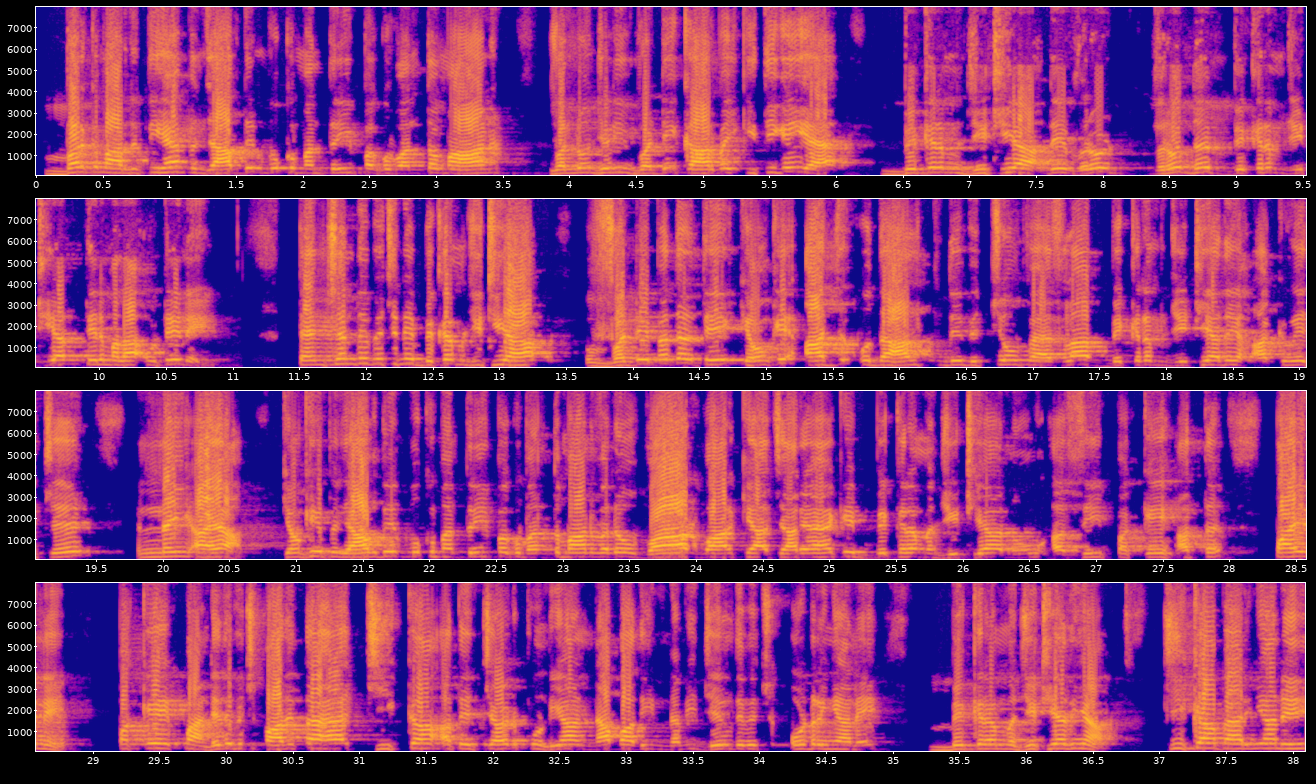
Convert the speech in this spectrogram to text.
ਬਰਕ ਮਾਰ ਦਿੱਤੀ ਹੈ। ਪੰਜਾਬ ਦੇ ਮੁੱਖ ਮੰਤਰੀ ਭਗਵੰਤ ਮਾਨ ਵੱਲੋਂ ਜਿਹੜੀ ਵੱਡੀ ਕਾਰਵਾਈ ਕੀਤੀ ਗਈ ਹੈ, ਬਿਕਰਮ ਜੀਠੀਆ ਦੇ ਵਿਰੁੱਧ ਵਿਰੁੱਧ ਵਿਕਰਮ ਜੀਠੀਆ ਤਿਰਮਲਾ ਉਟੇ ਨੇ। ਟੈਨਸ਼ਨ ਦੇ ਵਿੱਚ ਨੇ ਬਿਕਰਮ ਜੀਠੀਆ। ਵੱਡੇ ਪੱਧਰ ਤੇ, ਕਿਉਂਕਿ ਅੱਜ ਅਦਾਲਤ ਦੇ ਵਿੱਚੋਂ ਫੈਸਲਾ ਵਿਕਰਮ ਜੀਠੀਆ ਦੇ ਹੱਕ ਵਿੱਚ ਨਹੀਂ ਆਇਆ। ਕਿਉਂਕਿ ਪੰਜਾਬ ਦੇ ਮੁੱਖ ਮੰਤਰੀ ਭਗਵੰਤ ਮਾਨ ਵੱਲੋਂ ਵਾਰ-ਵਾਰ ਕਿਹਾ ਜਾ ਰਿਹਾ ਹੈ ਕਿ ਵਿਕਰਮ ਜੀਠੀਆ ਨੂੰ ਅਸੀਂ ਪੱਕੇ ਹੱਥ ਪਾਏ ਨੇ। ਪੱਕੇ ਭਾਂਡੇ ਦੇ ਵਿੱਚ ਪਾ ਦਿੱਤਾ ਹੈ, ਚੀਕਾਂ ਅਤੇ ਚੜ ਭੁੰਡੀਆਂ ਨਾਭਾ ਦੀ ਨਵੀਂ ਜੇਲ੍ਹ ਦੇ ਵਿੱਚ ਉੱਡ ਰਹੀਆਂ ਨੇ ਵਿਕਰਮ ਮਜੀਠੀਆ ਦੀਆਂ। ਚੀਕਾਂ ਪੈ ਰਹੀਆਂ ਨੇ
